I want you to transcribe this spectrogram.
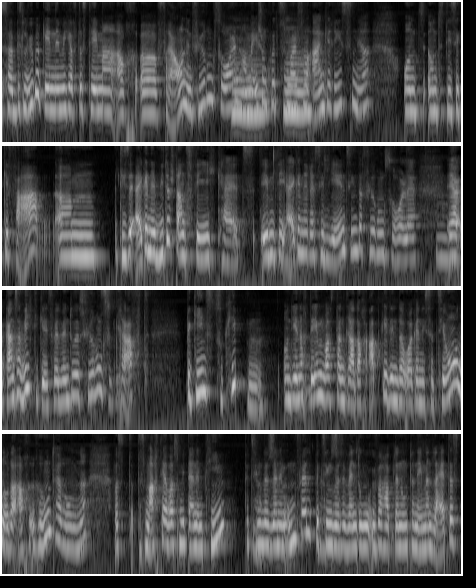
so ein bisschen übergehen, nämlich auf das Thema auch äh, Frauen in Führungsrollen, mhm. haben wir eh schon kurz mhm. mal so angerissen, ja. Und, und diese Gefahr, ähm, diese eigene Widerstandsfähigkeit, eben die eigene Resilienz in der Führungsrolle, mhm. ja, ganz wichtig ist, weil wenn du als Führungskraft beginnst zu kippen, und je nachdem, was dann gerade auch abgeht in der Organisation oder auch rundherum, ne, was, das macht ja was mit deinem Team, beziehungsweise ja, deinem Umfeld, beziehungsweise wenn du überhaupt ein Unternehmen leitest,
